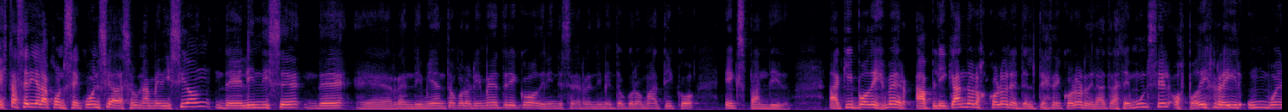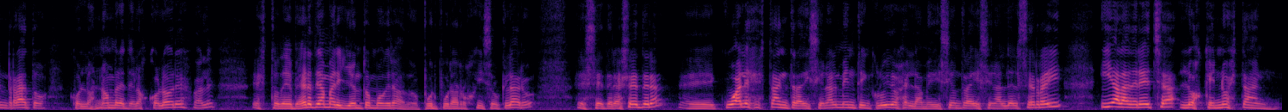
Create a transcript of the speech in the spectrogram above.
Esta sería la consecuencia de hacer una medición del índice de eh, rendimiento colorimétrico, del índice de rendimiento cromático expandido. Aquí podéis ver, aplicando los colores del test de color del Atlas de Munsell, os podéis reír un buen rato con los nombres de los colores, ¿vale? Esto de verde amarillento moderado, púrpura rojizo claro, etcétera, etcétera. Eh, cuáles están tradicionalmente incluidos en la medición tradicional del CRI y a la derecha los que no están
